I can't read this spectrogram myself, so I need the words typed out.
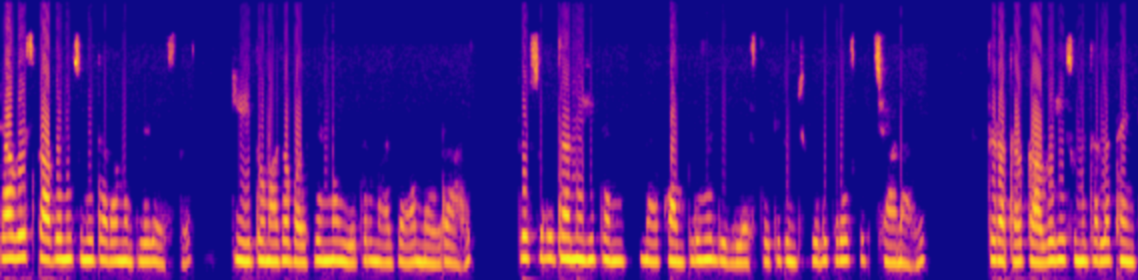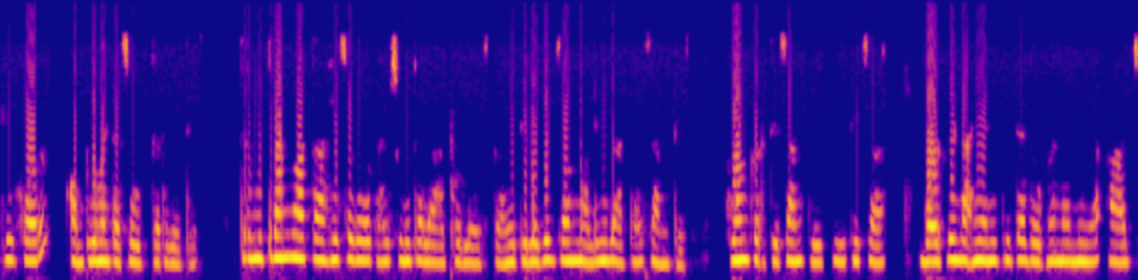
त्यावेळेस काव्याने सुनीताला म्हटलेलं असतं की तो माझा बॉयफ्रेंड नाहीये तर माझा नवरा आहे. तर सुनीतानेही त्यांना कॉम्प्लिमेंट दिलेलं असतं की तुमची जोडी खरंच खूप छान आहे. तर आता काव्य ही सुनीताला थँक्यू फॉर कॉम्प्लिमेंट असं उत्तर देते. तर मित्रांनो आता हे सगळं काही सुनीताला आठवलं असतं आणि ती लगेच जाऊन मालिनीला आता सांगते. फोन करते सांगते की तिचा बॉयफ्रेंड आहे आणि ती त्या दोघांना मी आज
